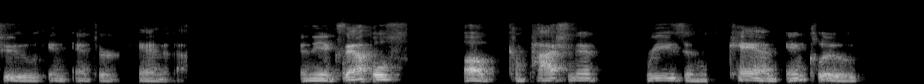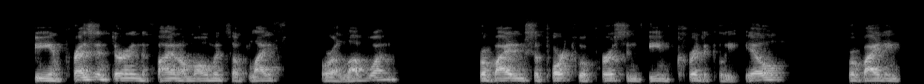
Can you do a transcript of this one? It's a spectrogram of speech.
to and enter Canada. And the examples of compassionate reasons can include being present during the final moments of life for a loved one, providing support to a person deemed critically ill, providing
